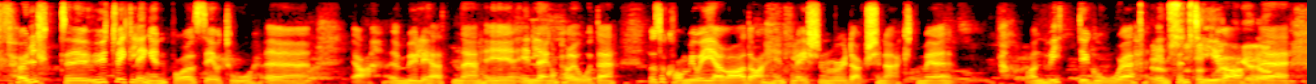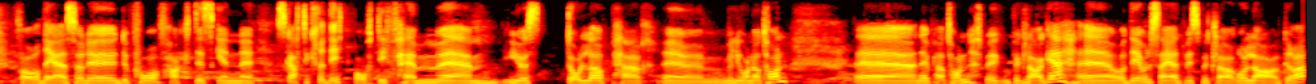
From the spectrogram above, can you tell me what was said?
fulgt eh, utviklingen på CO2. Eh, ja, mulighetene i, i en lengre periode. Og så kom jo IRA, da, Inflation Reduction Act, med vanvittig gode insentiver ja. Eh, for det. Så det, det får faktisk en skattekreditt på 85 US dollar per eh, millioner tonn. Eh, nei, per tonn, beklager. Eh, og det vil si at hvis vi klarer å lagre,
